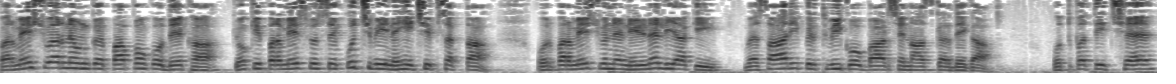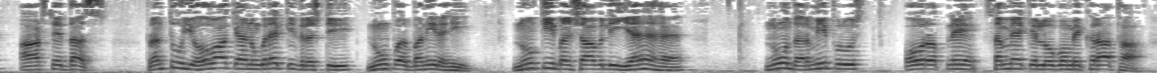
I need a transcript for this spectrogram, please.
परमेश्वर ने उनके पापों को देखा, क्योंकि परमेश्वर से कुछ भी नहीं छिप सकता। और परमेश्वर ने निर्णय लिया कि वह सारी पृथ्वी को बाढ़ से नाश कर देगा। उत्पत्ति छह, आठ से दस। परंतु यहोवा के अनुग्रह की दृष्टि नू पर बनी रही। नू की वंशावली यह है नू धर्मी पुरुष और अपने समय के लोगों में खड़ा था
